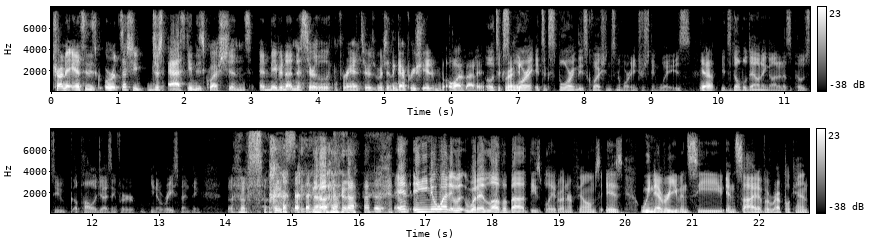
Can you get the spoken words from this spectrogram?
trying to answer these, or it's actually just asking these questions and maybe not necessarily looking for answers, which I think I appreciated a lot about it. well, it's exploring it's exploring these questions in a more interesting ways Yeah. it's double downing on it as opposed to apologizing for you know race bending. so it's, and and you know what? What I love about these Blade Runner films is we never even see inside of a replicant.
